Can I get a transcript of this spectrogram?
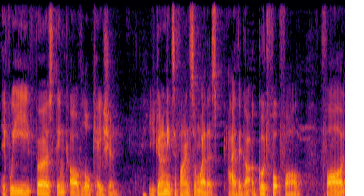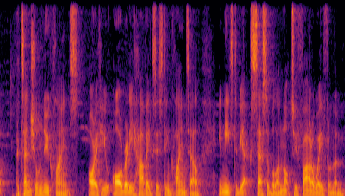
if we first think of location, you're going to need to find somewhere that's either got a good footfall for potential new clients, or if you already have existing clientele, it needs to be accessible and not too far away from them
